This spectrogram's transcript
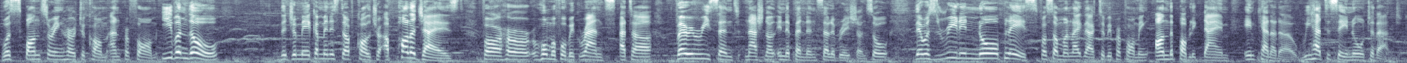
was sponsoring her to come and perform, even though the Jamaica Minister of Culture apologized for her homophobic rants at a very recent national independence celebration. So there was really no place for someone like that to be performing on the public dime in Canada. We had to say no to that.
